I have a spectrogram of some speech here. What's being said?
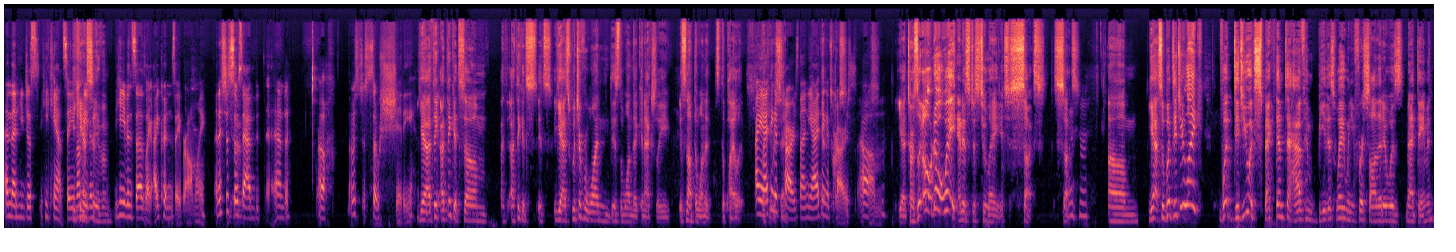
and then he just he can't save he him. can't even, save him. He even says like I couldn't save Romilly. And it's just so sad and ugh, that was just so shitty. Yeah, I think I think it's um I, th- I think it's it's yeah it's whichever one is the one that can actually it's not the one that's the pilot. I, Like I think it's saying. Tars then. Yeah, I think Yeah, it's Tars. Tars. Um Yeah, Tar's like oh no wait and it's just too late. It just sucks. It sucks. mhm. Um yeah. So but did you like what did you expect them to have him be this way when you first saw that it was Matt Damon?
